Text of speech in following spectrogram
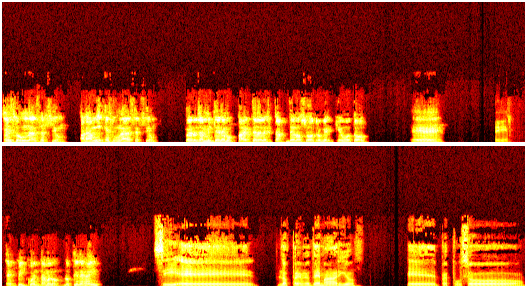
es una decepción. Para mí, eso es una decepción. Pero también tenemos parte del staff de nosotros que, que votó. Eh, Sí. Espi, cuéntamelo. ¿Lo tienes ahí? Sí, eh, los premios de Mario, eh, pues puso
